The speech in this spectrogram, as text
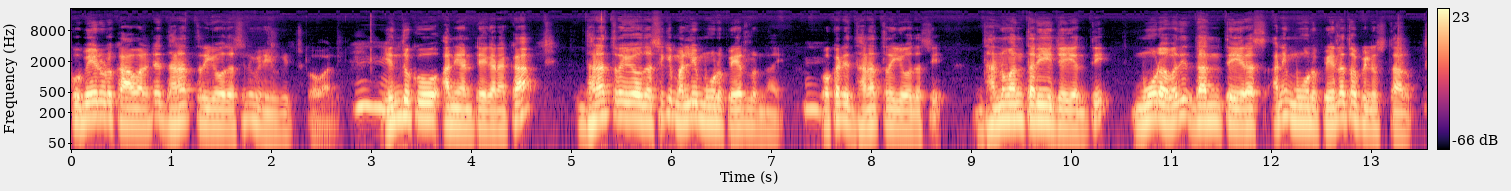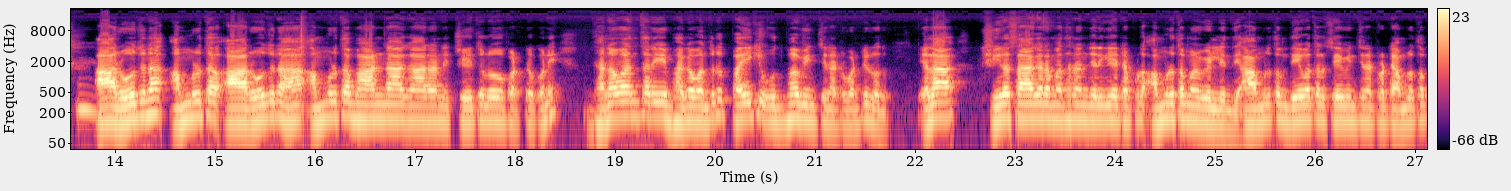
కుబేరుడు కావాలంటే ధనత్రయోదశిని వినియోగించుకోవాలి. ఎందుకు అని అంటే గనక ధనత్రయోదశికి మళ్ళీ మూడు పేర్లు ఉన్నాయి ఒకటి ధనత్రయోదశి ధన్వంతరి జయంతి మూడవది దంతేరస్ అని మూడు పేర్లతో పిలుస్తారు. ఆ రోజున అమృత ఆ రోజున అమృత భాండాగారాన్ని చేతిలో పట్టుకొని ధనవంతరి భగవంతుడు పైకి ఉద్భవించినటువంటి రోజు. ఎలా క్షీరసాగర మథనం జరిగేటప్పుడు అమృతం వెళ్ళింది. ఆ అమృతం దేవతలు సేవించినటువంటి అమృతం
